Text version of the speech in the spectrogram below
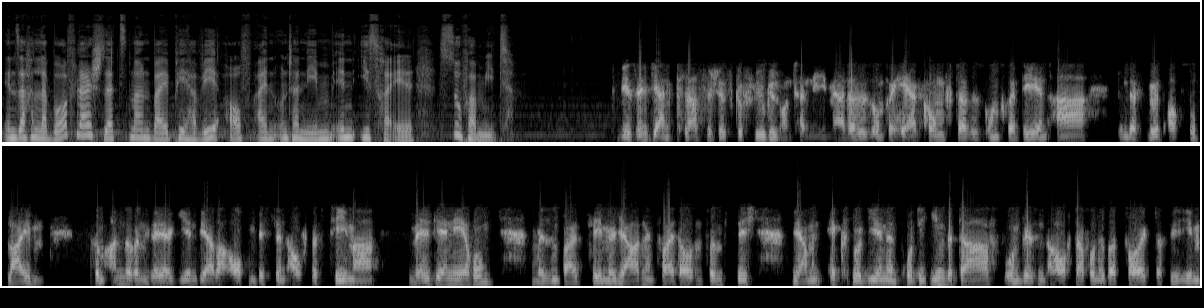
In Sachen Laborfleisch setzt man bei PHW auf ein Unternehmen in Israel, Supermeat. Wir sind ja ein klassisches Geflügelunternehmen. Das ist unsere Herkunft, das ist unsere DNA und das wird auch so bleiben. Zum anderen reagieren wir aber auch ein bisschen auf das Thema Welternährung. Wir sind bei 10 Milliarden in 2050. Wir haben einen explodierenden Proteinbedarf und wir sind auch davon überzeugt, dass wir eben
